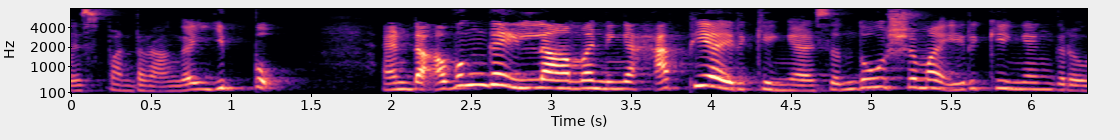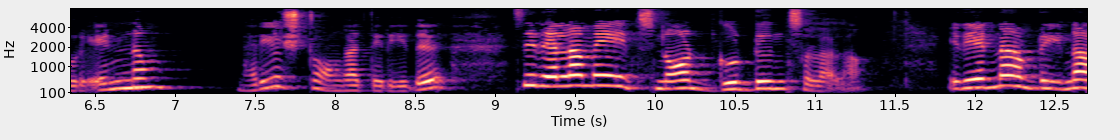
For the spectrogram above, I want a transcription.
மிஸ் பண்ணுறாங்க இப்போ. அண்ட் அவங்க இல்லாமல் நீங்கள் ஹாப்பியாக இருக்கீங்க சந்தோஷமாக இருக்கீங்கங்கிற ஒரு எண்ணம் நிறைய ஸ்ட்ராங்காக தெரியுது. ஸோ இது எல்லாமே இட்ஸ் நாட் குட்டுன்னு சொல்லலாம். இது என்ன அப்படின்னா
